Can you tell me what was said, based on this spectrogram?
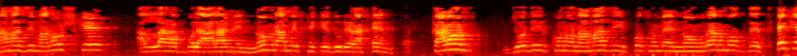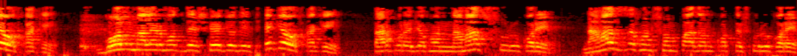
নামাজি মানুষকে আল্লাহ রাব্বুল আলমিন নোংরামি থেকে দূরে রাখেন। কারণ, যদি কোনো নামাজি প্রথমে নোংরার মধ্যে থেকেও থাকে, গোলমালের মধ্যে সে যদি থেকেও থাকে, তারপরে যখন নামাজ শুরু করে, নামাজ যখন সম্পাদন করতে শুরু করে,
